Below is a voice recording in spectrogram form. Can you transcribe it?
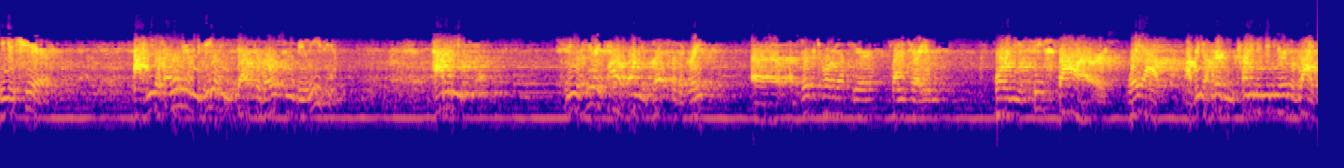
He is here. Now, he'll only reveal himself to those who believe him. How many? You're here in California, blessed with a great uh, observatory up here, planetarium, where you see stars way out. I believe 120 million years of light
